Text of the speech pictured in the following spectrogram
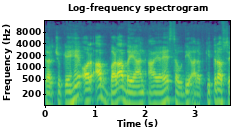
कर चुके हैं और अब बड़ा बयान आया है सऊदी अरब की तरफ़ से।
